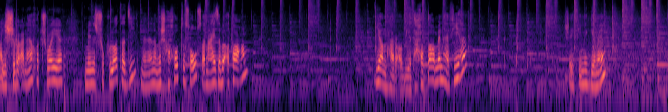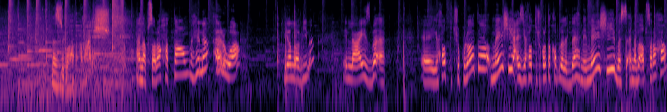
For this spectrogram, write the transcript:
معلش بقى أنا هاخد شوية من الشوكولاتة دي لأن أنا مش هحط صوص أنا عايزة بقى طعم. يا نهار أبيض هحطها منها فيها. شايفين الجمال؟ نزلوها بقى معلش. أنا بصراحة الطعم هنا أروع. يلا بينا. اللي عايز بقى آه، يحط شوكولاتة ماشي. عايز يحط شوكولاتة قابلة للدهن ماشي. بس أنا بقى بصراحة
